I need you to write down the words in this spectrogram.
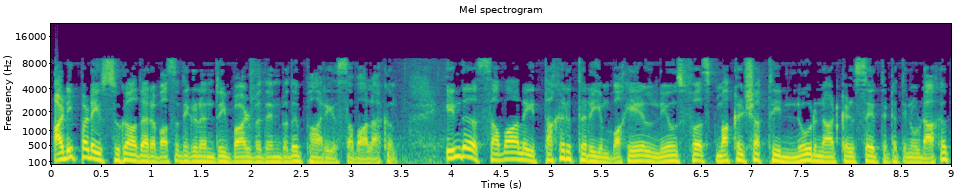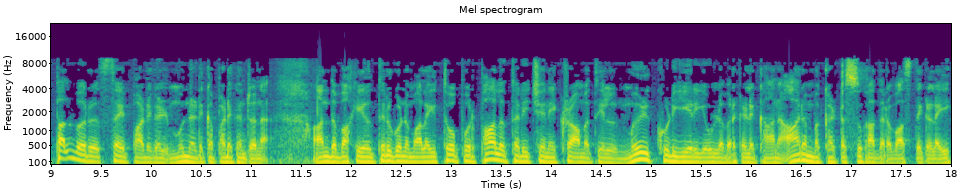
அடிப்படை சுகாதார வசதிகளின்றி வாழ்வது என்பது பாரிய சவாலாகும். இந்த சவாலை தகர்த்தெறியும் வகையில் நியூஸ் ஃபர்ஸ்ட் மக்கள் சக்தி நூறு நாட்கள் செயற்திட்டத்தினூடாக பல்வேறு செயற்பாடுகள் முன்னெடுக்கப்படுகின்றன. அந்த வகையில் திருகோணமலை தோப்பூர் பாலத்தரிச்சேனை கிராமத்தில் மீள்குடியேறியுள்ளவர்களுக்கான ஆரம்ப கட்ட சுகாதார வசதிகளை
